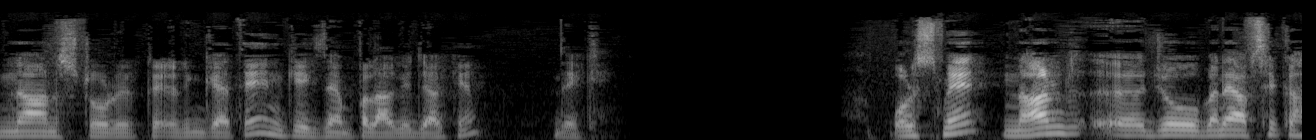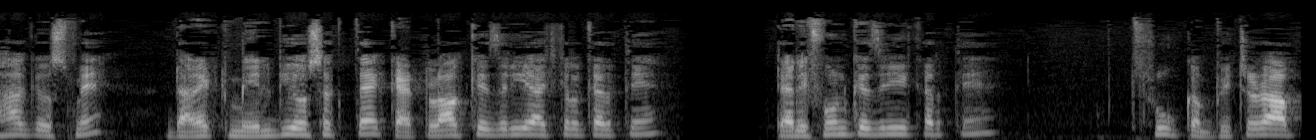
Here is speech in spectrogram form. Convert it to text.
نان اسٹور ریٹیلنگ کہتے ہیں۔ ان کی ایگزامپل آگے جا کے ہم دیکھیں۔ اور اس میں نان جو میں نے آپ سے کہا کہ اس میں ڈائریکٹ میل بھی ہو سکتا ہے کیٹلاگ کے ذریعے آج کل کرتے ہیں ٹیلی فون کے ذریعے کرتے ہیں تھرو کمپیوٹر آپ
